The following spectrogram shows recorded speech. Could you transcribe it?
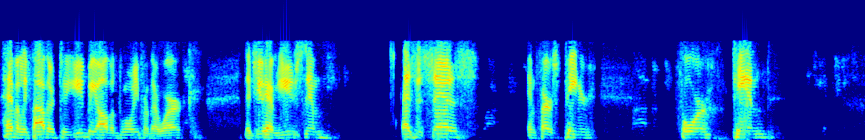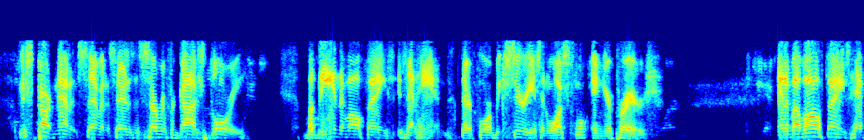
Heavenly Father, to you be all the glory for their work, that you have used them. As it says in First Peter four ten, just starting out at seven, it says, "Is serving for God's glory." But the end of all things is at hand. Therefore, be serious and watchful in your prayers. And above all things, have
